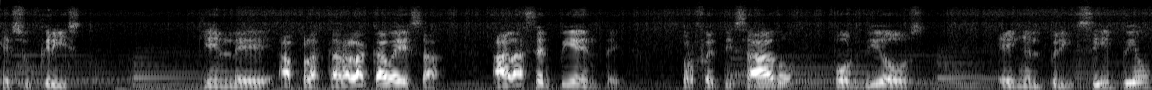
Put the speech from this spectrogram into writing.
Jesucristo, quien le aplastará la cabeza a la serpiente, profetizado por Dios en el principio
